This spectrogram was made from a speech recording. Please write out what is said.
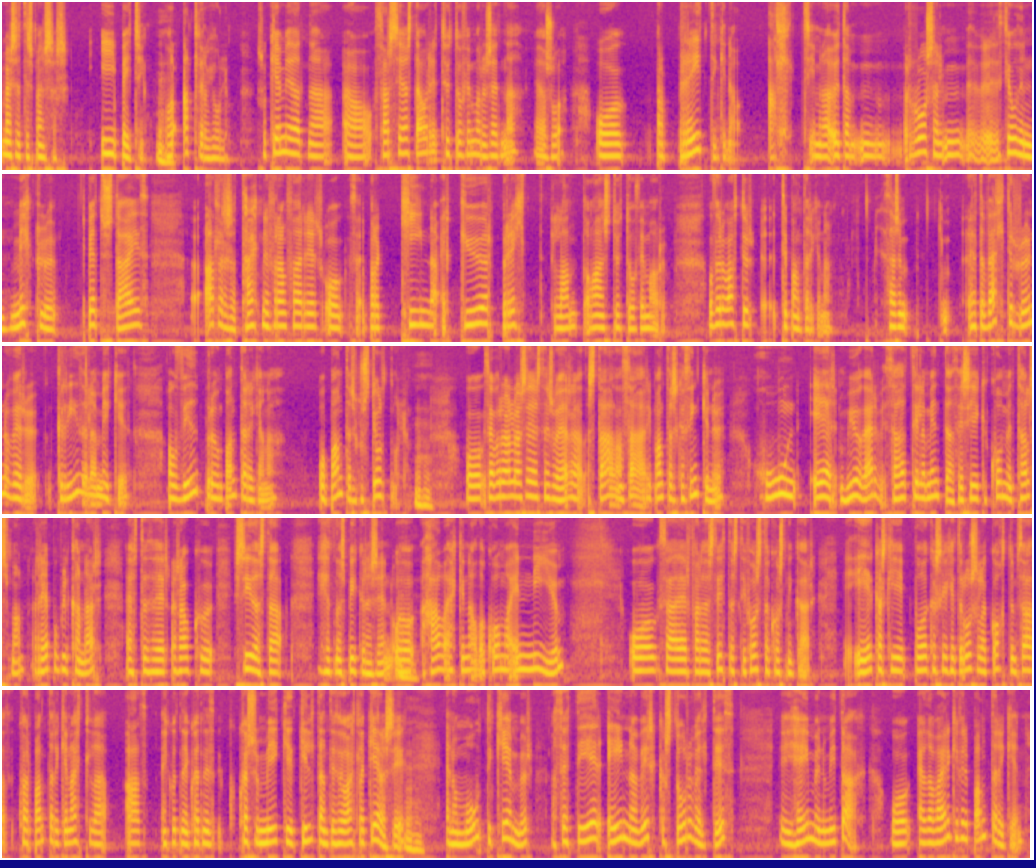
message í Beijing, mm -hmm. það voru allir á hjólum. Svo kem ég þarna á þar síðast ári, 25 árum setna eða svo. Og bara breytingin á allt. Ég meina auðvitað rosal þjóðin miklu betur stæð allar þessar tækniframfærir og bara Kína er gjör breytt land á aðeins 25 árum. Og fyrir við aftur eh, til bandaríkjana það sem þetta veldur raun og veru gríðilega mikið á viðbröðum bandaríkjana og bandarísku stjórnmál mm -hmm. Og það verður alveg að segjast eins og er að staðan þar í bandaríska þinginu hún er mjög erfið. Það til að mynda að þeir sé ekki komið talsmann, republikanar, eftir þeir ráku síðasta hérna spíkurinn sinn og mm. hafa ekki náð að koma inn nýjum og það er farið að stittast í fórstakostningar. Er kannski, búða kannski ekki rosalega gott um það hvar bandaríkin ætla að einhvern veginn, hvernig, hversu mikið gildandi þau ætla að gera sig, mm -hmm. En á móti kemur að þetta er eina virka stórveldið í heiminum í dag. Og ef það væri ekki fyrir bandaríkin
